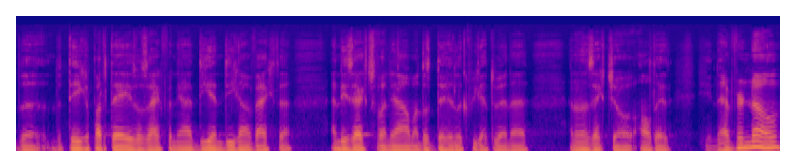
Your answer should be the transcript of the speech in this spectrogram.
de, de tegenpartij zo zegt van ja, die en die gaan vechten. En die zegt van ja, maar dat is duidelijk wie gaat winnen. En dan zegt Joe altijd, you never know,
